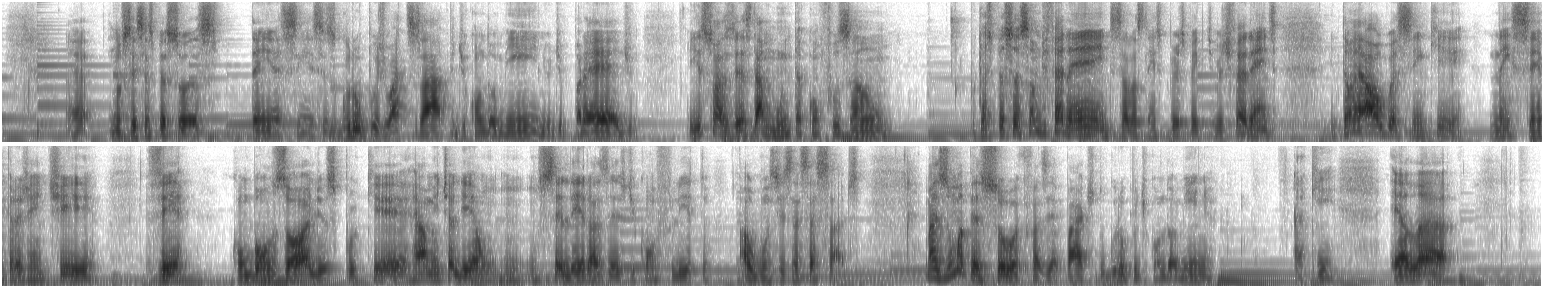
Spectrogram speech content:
É, não sei se as pessoas têm assim esses grupos de WhatsApp de condomínio, de prédio. Isso às vezes dá muita confusão, porque as pessoas são diferentes, elas têm perspectivas diferentes. Então é algo assim que nem sempre a gente vê com bons olhos, porque realmente ali é um, um, um celeiro às vezes de conflito, alguns desnecessários. Mas uma pessoa que fazia parte do grupo de condomínio aqui, ela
